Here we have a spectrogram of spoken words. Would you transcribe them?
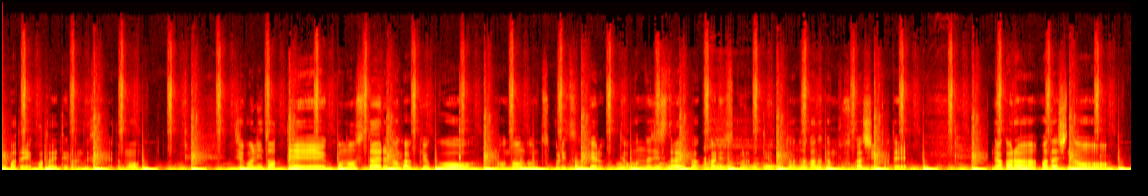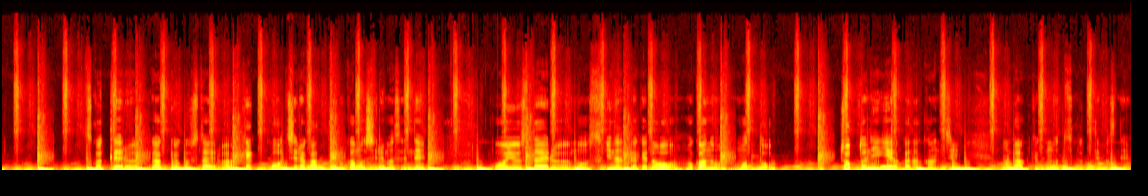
英語で答えてるんですけれども、自分にとってこのスタイルの楽曲をどんどん作り続けるって同じスタイルばっかり作るっていうことはなかなか難しいので、だから私の作っている楽曲スタイルは結構散らかっているかもしれませんね。こういうスタイルも好きなんだけど、他のもっとちょっと賑やかな感じの楽曲も作ってますね。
